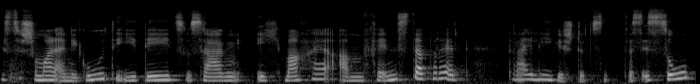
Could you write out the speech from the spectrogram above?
ist es schon mal eine gute Idee zu sagen, ich mache am Fensterbrett drei Liegestützen. Das ist so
